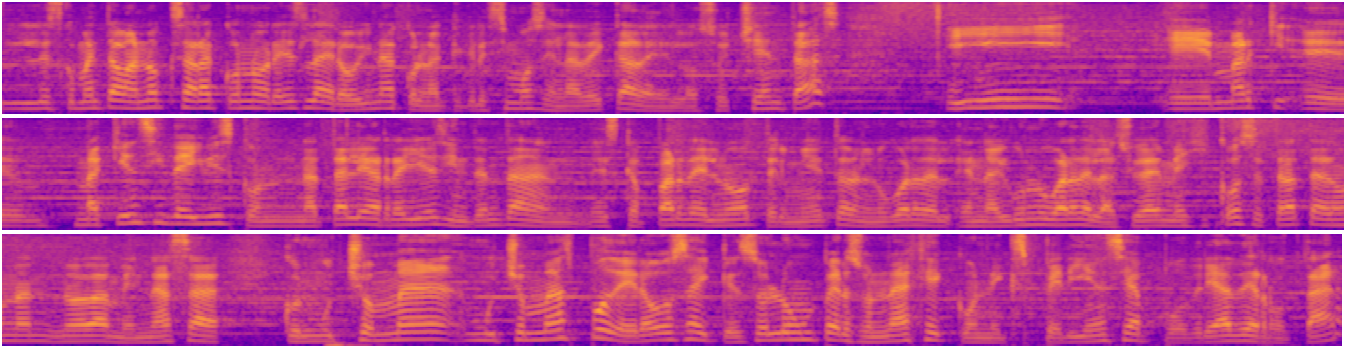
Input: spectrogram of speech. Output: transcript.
les comentaba, ¿no? Que Sarah Connor es la heroína con la que crecimos en la década de los 80s. Y eh, eh, Mackenzie Davis con Natalia Reyes intentan escapar del nuevo Terminator en algún lugar de la Ciudad de México. Se trata de una nueva amenaza con mucho más, mucho más poderosa y que solo un personaje con experiencia podría derrotar.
